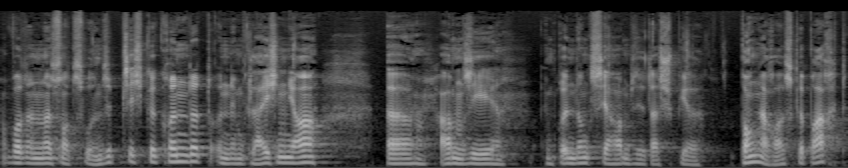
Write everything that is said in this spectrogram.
wurde 1972 gegründet und im gleichen Jahr äh, haben sie, im Gründungsjahr haben sie das Spiel Pong herausgebracht.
